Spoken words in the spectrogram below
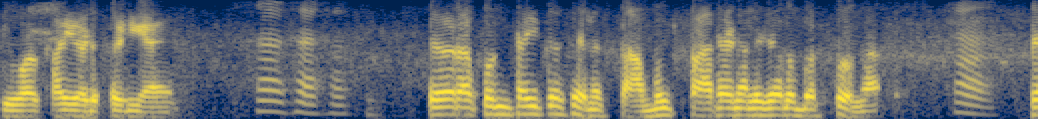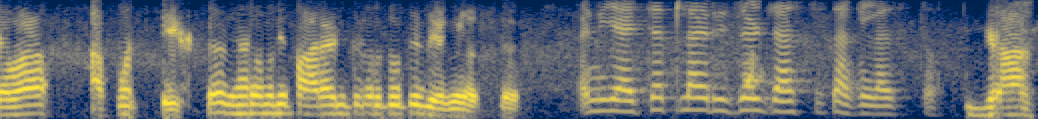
किंवा काही अडचणी आहेत. तर आपण काही कसं आहे ना सामूहिक पारायणाला जेव्हा बसतो ना तेव्हा आपण एकटं घरामध्ये पारायण करतो ते वेगळं असतं. आणि याच्यातला रिझल्ट जास्त चांगला असतो. जास्त.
